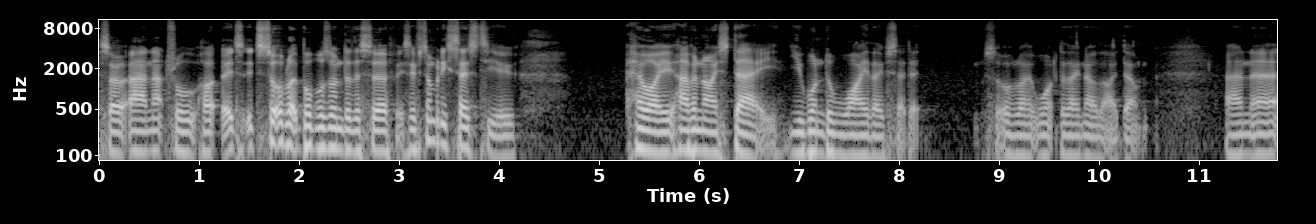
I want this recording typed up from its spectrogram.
So our natural, ho- it's, it's sort of like bubbles under the surface. If somebody says to you, how are you, have a nice day, you wonder why they've said it. Sort of like, what do they know that I don't? And uh,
